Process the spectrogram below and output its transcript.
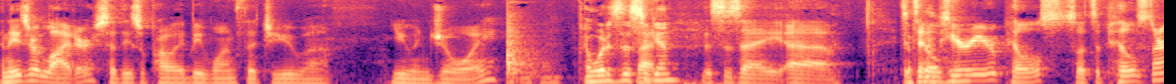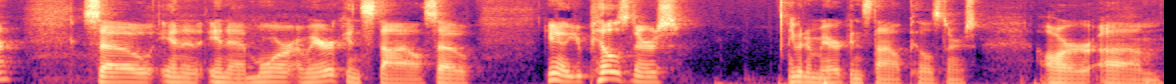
And these are lighter, so these will probably be ones that you uh, you enjoy. and what is this But again? This is a uh, It's a an Pilsner? Imperial Pils, so it's a Pilsner. So in a, in a more American style, so you know your Pilsners, even American style Pilsners, are um,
